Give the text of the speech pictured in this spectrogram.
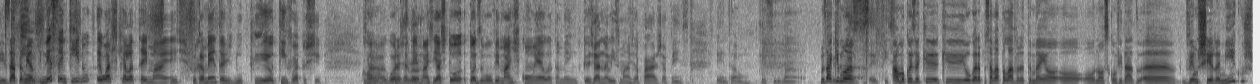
Exatamente. Sim. Nesse sentido, eu acho que ela tem mais ferramentas do que eu tive a crescer. Claro. Uh, agora já claro. tem mais e acho que estou a desenvolver mais com ela também, porque eu já analiso mais, já paro, já penso. Então tem sido uma. Mas uma há aqui uma. É há uma coisa que, que eu agora passava a palavra também ao, ao, ao nosso convidado. Uh, devemos ser amigos,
